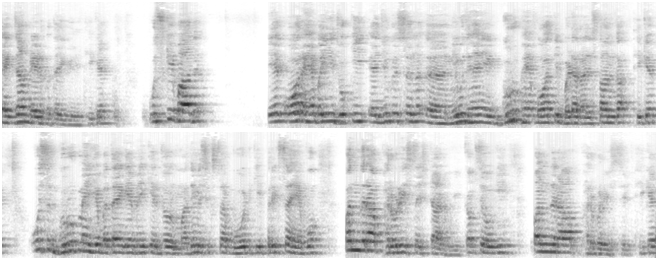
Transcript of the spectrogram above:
एग्ज़ाम डेट बताई गई, ठीक है? उसके बाद एक और है भाई जो कि एजुकेशन न्यूज़ है, एक ग्रुप है, बहुत ही बड़ा राजस्थान का, ठीक है? उस ग्रुप में ये बताया गया भाई कि जो माध्यमिक शिक्षा बोर्ड की परीक्षा है, वो पंद्रह फरवरी से स्टार्ट होगी। कब से होगी? पंद्रह फरवरी से, ठीक है?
